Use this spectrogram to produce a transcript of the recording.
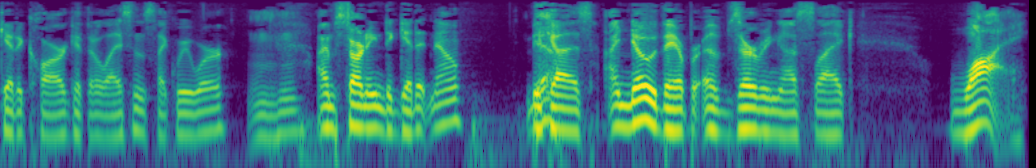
get a car, get their license like we were. Mm-hmm. I'm starting to get it now because I know they're observing us. Like, why?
